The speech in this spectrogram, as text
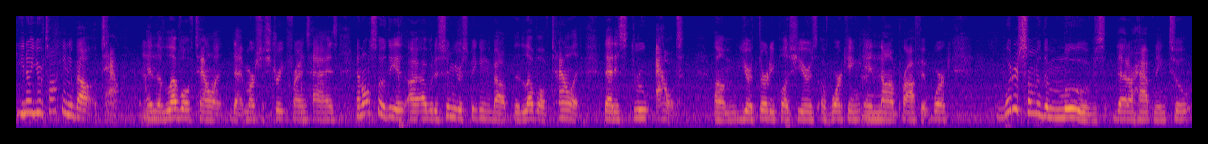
you know, you're talking about talent and the level of talent that Mercer Street Friends has, and also the I, I would assume you're speaking about the level of talent that is throughout um, your 30 plus years of working in nonprofit work. What are some of the moves that are happening to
